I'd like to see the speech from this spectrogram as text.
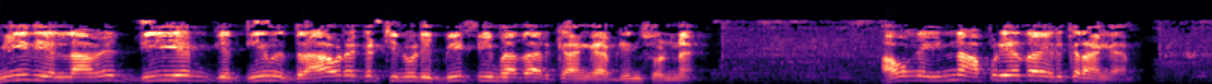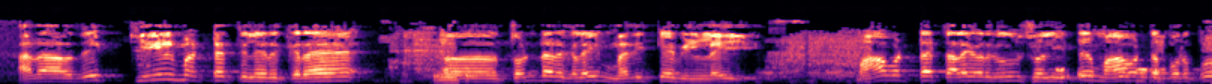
மீதி எல்லாமே டிஎம்கே டீம் திராவிட கட்சியினுடைய பி டீமா தான் இருக்காங்க அப்படின்னு சொன்னேன். அவங்க இன்னும் அப்படியே தான் இருக்கிறாங்க. அதாவது கீழ்மட்டத்தில் இருக்கிற தொண்டர்களை மதிக்கவில்லை. மாவட்ட தலைவர்கள் சொல்லிட்டு மாவட்ட பொறுப்பு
